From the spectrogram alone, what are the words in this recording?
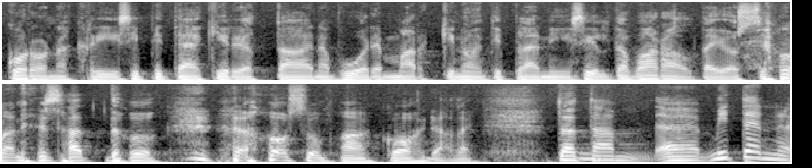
koronakriisi pitää kirjoittaa aina vuoden markkinointipläniin siltä varalta, jos sellainen sattuu osumaan kohdalle. Tota, miten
